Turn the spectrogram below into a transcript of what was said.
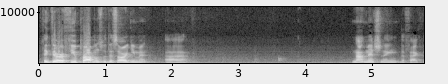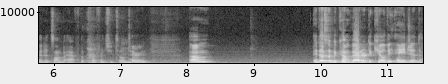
I think there are a few problems with this argument, uh, not mentioning the fact that it's on behalf of the preference utilitarian. Um, it doesn't become better to kill the aged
